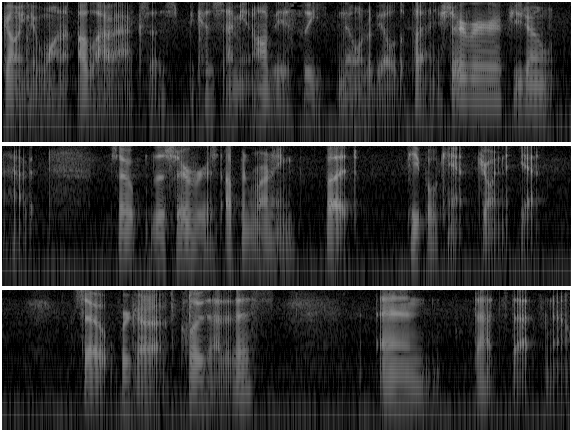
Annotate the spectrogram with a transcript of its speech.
going to want to allow access because I mean obviously no one will be able to play on your server if you don't have it. So the server is up and running but people can't join it yet. So we're gonna close out of this and that's that for now.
